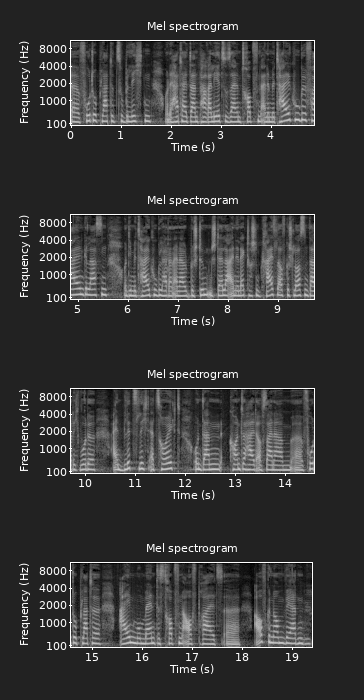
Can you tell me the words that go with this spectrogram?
äh, Fotoplatte zu belichten. Und er hat halt dann parallel zu seinem Tropfen eine Metallkugel fallen gelassen. Und die Metallkugel hat an einer bestimmten Stelle einen elektrischen Kreislauf geschlossen. Dadurch wurde ein Blitzlicht erzeugt. Und dann konnte halt auf seiner äh, Fotoplatte ein Moment des Tropfenaufpralls äh, aufgenommen werden. Mhm.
